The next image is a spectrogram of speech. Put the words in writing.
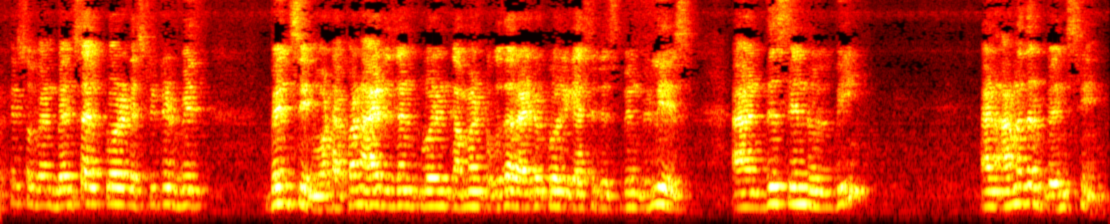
Okay, so when benzyl chloride is treated with benzene, what happened? Hydrogen and chlorine combine together, hydrochloric acid is been released, and this end will be and another benzene.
